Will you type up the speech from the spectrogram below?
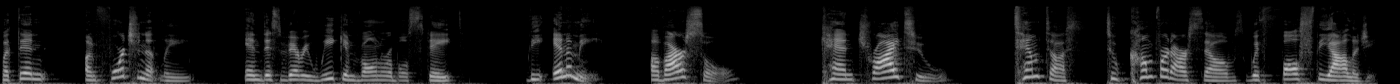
but then unfortunately in this very weak and vulnerable state the enemy of our soul can try to tempt us to comfort ourselves with false theology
